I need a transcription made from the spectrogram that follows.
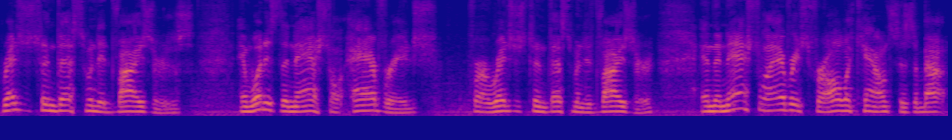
registered investment advisors and what is the national average for a registered investment advisor. And the national average for all accounts is about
